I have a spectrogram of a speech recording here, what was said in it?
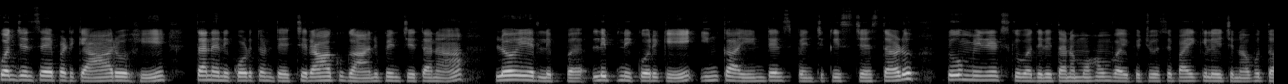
కొంచెం సేపటికి ఆరోహి తనని కొడుతుంటే చిరాకుగా అనిపించి తన లోయర్ లిప్ లిప్ని కొరికి ఇంకా ఇంటెన్స్ పెంచి కిస్ చేస్తాడు. టూ మినిట్స్కి వదిలి తన మొహం వైపు చూసి పైకి లేచి నవ్వుతూ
